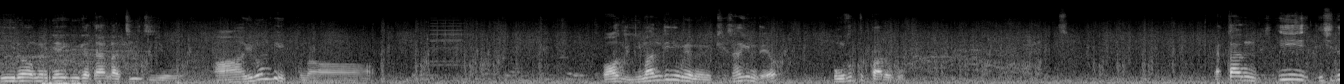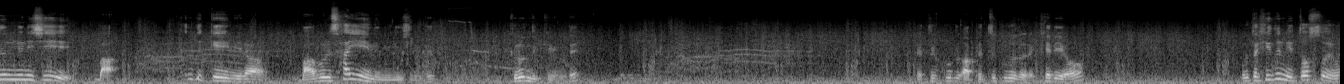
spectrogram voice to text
이러면 얘기가 달라지지요. 아, 이런 게 있구나. 와, 근데 2만 딜이면은 개사기인데요? 공속도 빠르고. 약간 이 히든 유닛이 마, 핸드 게임이랑 마블 사이에 있는 유닛인데? 그런 느낌인데? 배틀크루, 아, 배틀크루더래, 캐리어. 일단 히든이 떴어요.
